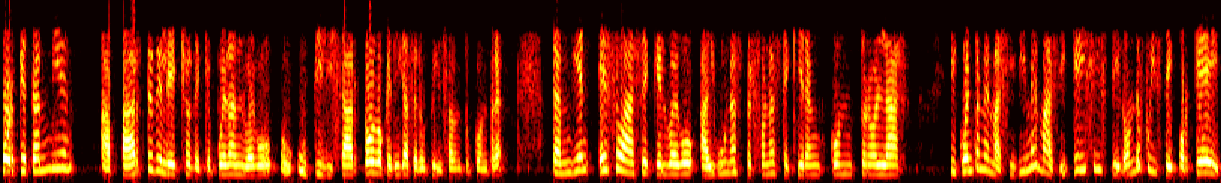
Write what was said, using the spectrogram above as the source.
Porque también, aparte del hecho de que puedan luego utilizar, todo lo que digas ser utilizado en tu contra, también eso hace que luego algunas personas te quieran controlar. Y cuéntame más, y dime más, y qué hiciste, y dónde fuiste, y por qué.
